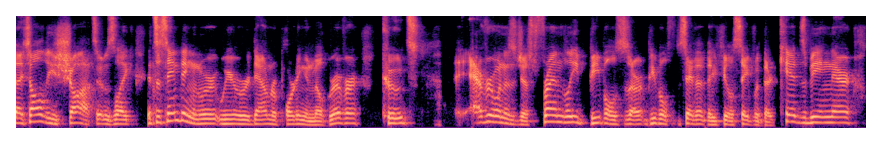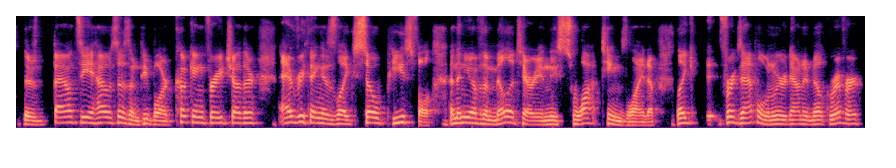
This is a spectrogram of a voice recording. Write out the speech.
I saw these shots. It was like it's the same thing when we were, we were down reporting in Milk River, Coutts. everyone is just friendly. People are, people say that they feel safe with their kids being there. There's bouncy houses and people are cooking for each other. Everything is like so peaceful. And then you have the military and these SWAT teams lined up. Like for example, when we were down at Milk River,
